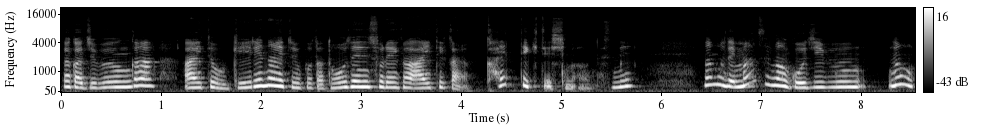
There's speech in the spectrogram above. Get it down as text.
だから自分が相手を受け入れないということは当然それが相手から返ってきてしまうんですね。なのでまずはご自分の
